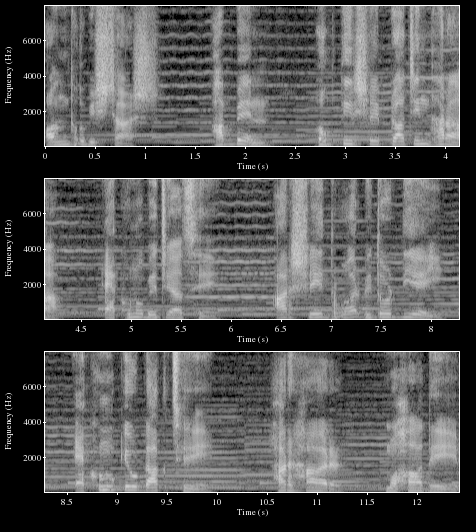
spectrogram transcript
অন্ধবিশ্বাস। ভাববেন, ভক্তির সেই প্রাচীন ধারা এখনও বেঁচে আছে। আর সেই ধোঁয়ার ভিতর দিয়েই এখনও কেউ ডাকছে হার হার মহাদেব।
